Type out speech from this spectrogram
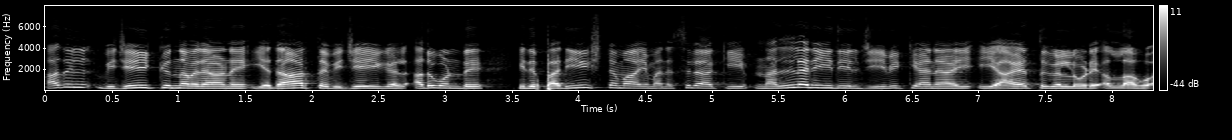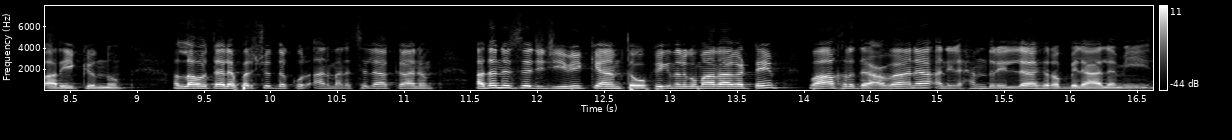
അതിൽ വിജയിക്കുന്നവരാണ് യഥാർത്ഥ വിജയികൾ. അതുകൊണ്ട് ഇത് പരീക്ഷണമായി മനസ്സിലാക്കി നല്ല രീതിയിൽ ജീവിക്കാനായി ഈ ആയത്തുകളിലൂടെ അള്ളാഹു അറിയിക്കുന്നു. അള്ളാഹു താല പരിശുദ്ധ ഖുർആൻ മനസ്സിലാക്കാനും അതനുസരിച്ച് ജീവിക്കാനും തൗഫീഖ് നൽകുമാറാകട്ടെ. വാഹൃദ് അവാന അനിൽ അഹമ്മദില്ലാഹി റബ്ബിൽ ആലമീൻ.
